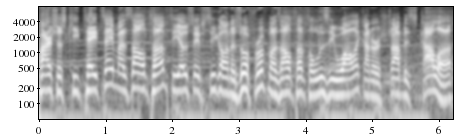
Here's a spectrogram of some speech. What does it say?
Parshas Kitetse, Mazal Tov to Yosef Segal on a Zofruf, Mazal Tov to Lizzie Wallach on her Shabbos Kala.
